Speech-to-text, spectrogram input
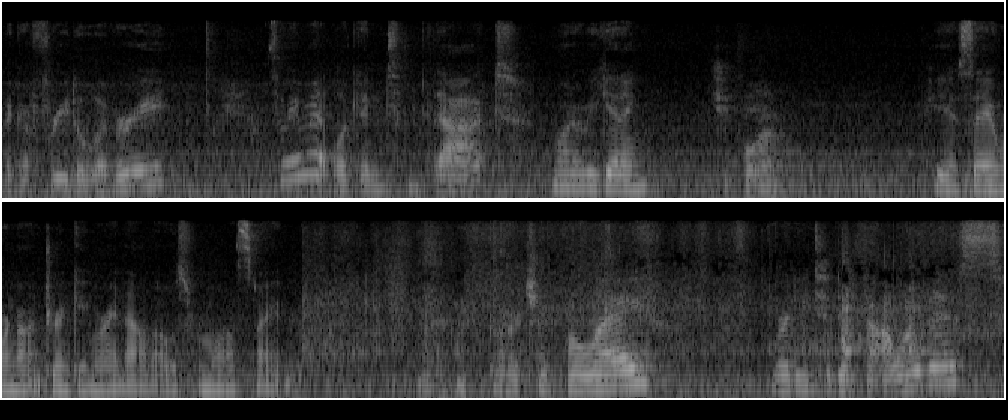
like a free delivery. So we might look into that. What are we getting? Chick-fil-A. PSA, we're not drinking right now. That was from last night. Got our Chick-fil-A. Ready to devour this.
